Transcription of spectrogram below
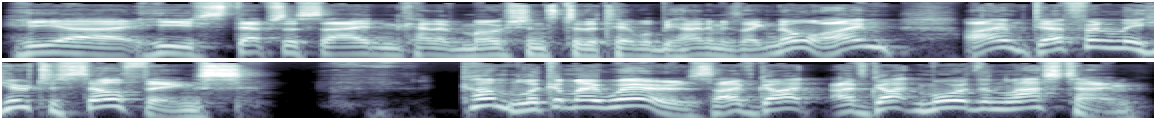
He uh, he steps aside and kind of motions to the table behind him. He's like, "No, I'm I'm definitely here to sell things. Come look at my wares. I've got I've got more than last time."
